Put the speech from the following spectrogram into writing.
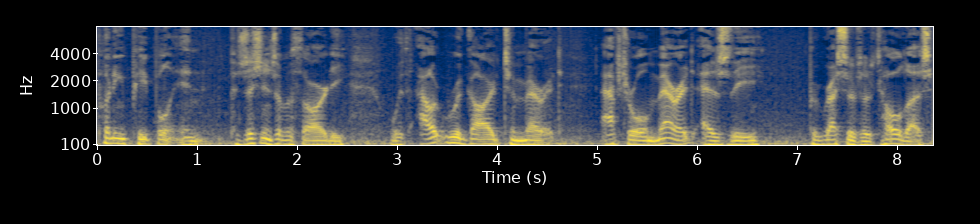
putting people in positions of authority without regard to merit. After all, merit, as the progressives have told us,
